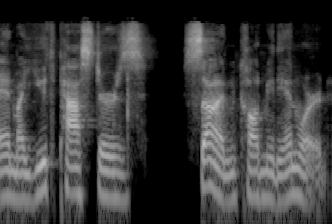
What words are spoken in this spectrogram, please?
and my youth pastor's son called me the N word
